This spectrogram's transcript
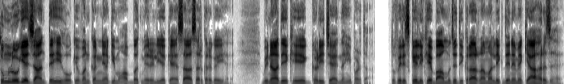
तुम लोग ये जानते ही हो कि वन कन्या की मोहब्बत मेरे लिए कैसा असर कर गई है। बिना देखे एक घड़ी चैन नहीं पड़ता। तो फिर इसके लिखे बा मुझे दिकरारनामा लिख देने में क्या हर्ज है?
